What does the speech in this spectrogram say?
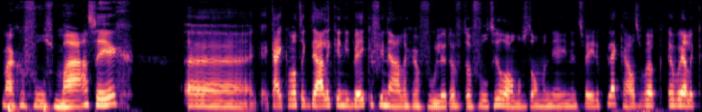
Maar gevoelsmatig, eh, kijk, wat ik dadelijk in die bekerfinale ga voelen, dat, dat voelt heel anders dan wanneer je een tweede plek haalt. Hoewel ik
